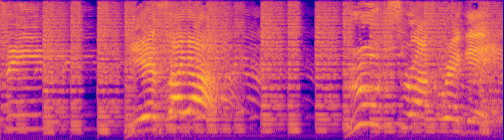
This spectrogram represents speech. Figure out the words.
See? Yes, I am. Roots rock reggae.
